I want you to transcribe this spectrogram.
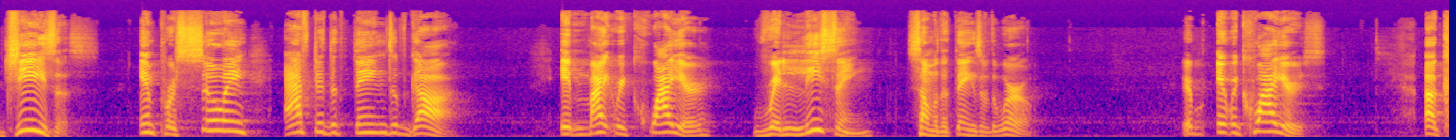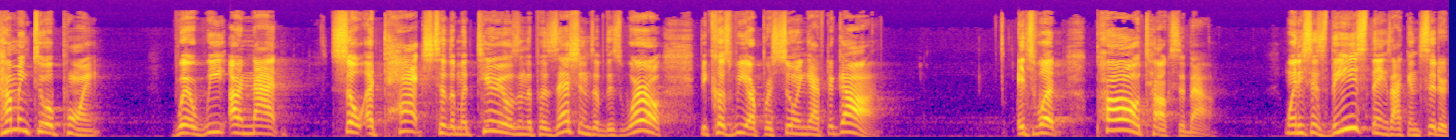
Jesus, in pursuing after the things of God, it might require releasing some of the things of the world. It, it requires uh, coming to a point where we are not so attached to the materials and the possessions of this world because we are pursuing after God. It's what Paul talks about when he says, These things I consider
